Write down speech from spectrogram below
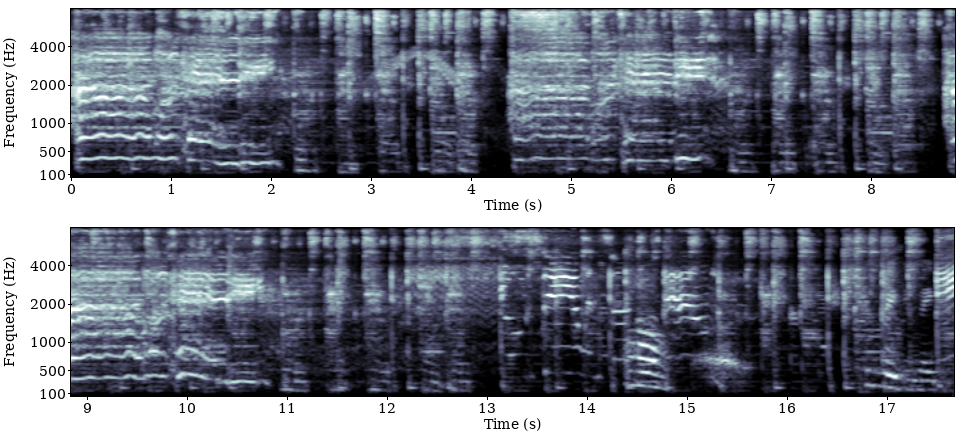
I want candy. I want candy. I want candy. Go to see her when the sun Oh. This baby, baby.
